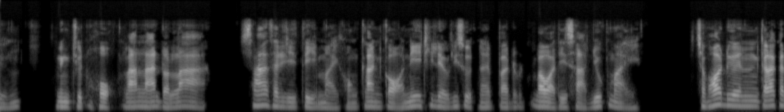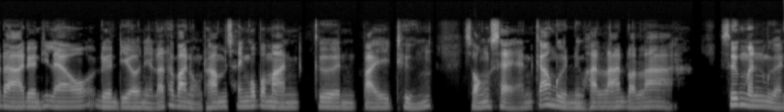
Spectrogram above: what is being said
ถึง 1.6 ล้านล้านดอลลาร์สร้างสถิติใหม่ของการก่อหนี้ที่เร็วที่สุดในประประวัติศาสตร์ยุคใหม่ เฉพาะเดือนกรกฎาเดือนที่แล้วเดือนเดียวเนี่ยรัฐบาลของทรัมป์ใช้งบประมาณเกินไปถึง 291,000 ล้านดอลลาร์ ซึ่งมันเหมือน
